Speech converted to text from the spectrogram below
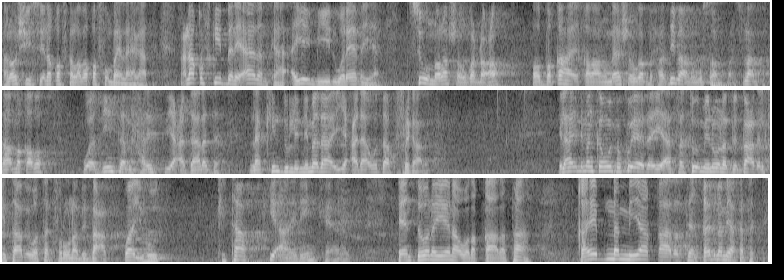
calooshiisiina qofka laba qofunbay leegaatay macnaha qofkii bani aadamkaah ayay miyid wareemayaan. Si uu nolosha uga dhaco oo baqaha ay qabaanu meesha uga baxo dib ugu soo noqon. Islaamku taa ma qabo. Waa diinta naxariista iyo cadaaladda laakiin dullinimadaa iyo cadaawaddaa kufrigaale ilaahay nimankan wuxuu ku eedeeyay afa tu'minuuna bibacdi alkitaabi wa takfuruuna bibacd waa yuhuud. Kitaabkii aan idiin keenay een doonaya inaad wada qaadataan. Qaybna miyaa qaadateen? Qaybna miyaa ka tagtay?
